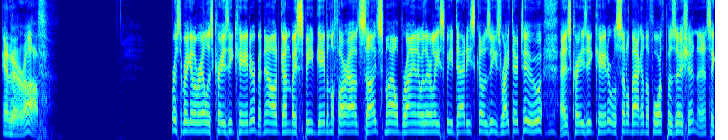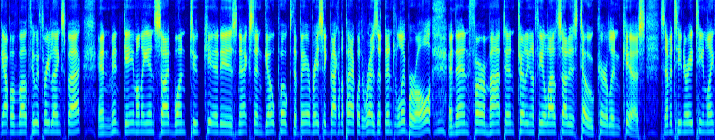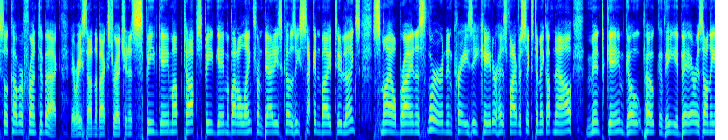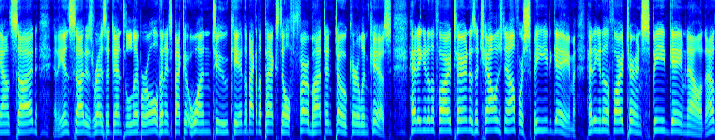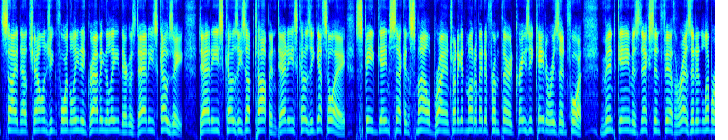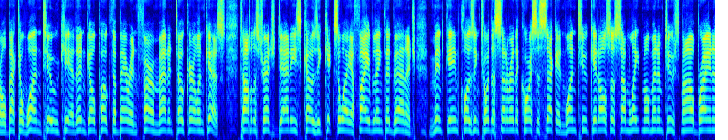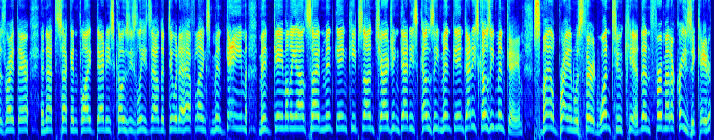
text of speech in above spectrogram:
And they're off. First to break of the rail is Crazy Cater, but now outgunned by Speed Game on the far outside. Smile Brian with early speed. Daddy's Cozy's right there too. As Crazy Cater will settle back in the fourth position, and it's a gap of about two or three lengths back. And Mint Game on the inside. One Two Kid is next, and Go Poke the Bear racing back in the pack with Resident Liberal, and then Fermat and trailing the field outside is Toe Curlin Kiss. 17 or 18 lengths will cover front to back. They race down the back stretch, and it's Speed Game up top. Speed Game about a length from Daddy's Cozy, second by two lengths. Smile Brian is third, and Crazy Cater has five or six to make up now. Mint Game, Go Poke the Bear is on the outside, and the inside is Resident Liberal. Then it's back to one, two Kid. The back of the pack still Fermat and Toe Curlin Kiss. Heading into the far turn is a challenge now for Speed Game. Heading into the far turn, Speed Game now. Outside now challenging for the lead and grabbing the lead. There goes Daddy's Cozy. Daddy's Cozy's up top, and Daddy's Cozy gets away. Speed Game second. Smile Brian trying to get motivated from third. Crazy Cater is in fourth. Mint Game is next in fifth. Resident Liberal back to one, two, kid. Then go poke the bear and Fermat and Toe Curlin Kiss. Top of the stretch, Daddy's Cozy kicks away a five length advantage. Mint Game closing toward the center of the course is second. One, two, kid. Also some late momentum to Smile Brian is right there. And that second flight, Daddy's Cozy's leads down to two and a half lengths. Mint Game. Mint Game on the outside. Mint Game keeps on charging. Daddy's Cozy. Mint Game. Daddy's Cozy. Mint Game. Smile Brian was third. One, two, kid. Then Fermat a Crazy Cater.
